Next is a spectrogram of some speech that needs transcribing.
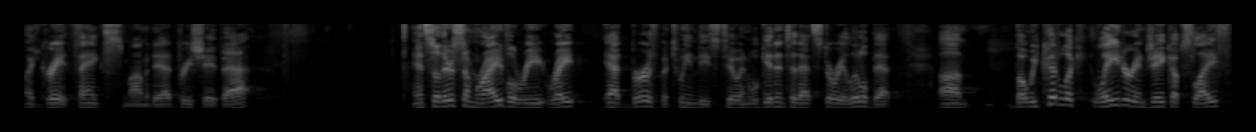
Like, great, thanks, mom and dad, appreciate that. And so there's some rivalry right at birth between these two, and we'll get into that story a little bit. Um, but we could look later in Jacob's life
